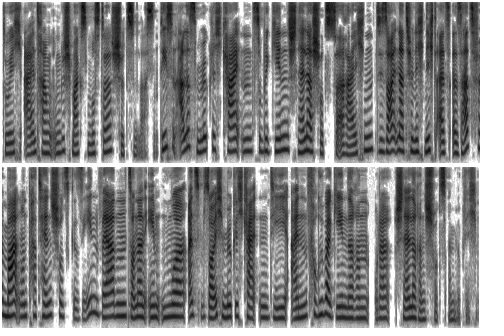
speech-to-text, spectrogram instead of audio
durch Eintragung im Geschmacksmuster schützen lassen. Dies sind alles Möglichkeiten, zu Beginn schneller Schutz zu erreichen. Sie sollten natürlich nicht als Ersatz für Marken- und Patentschutz gesehen werden, sondern eben nur als solche Möglichkeiten, die einen vorübergehenderen oder schnelleren Schutz ermöglichen.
